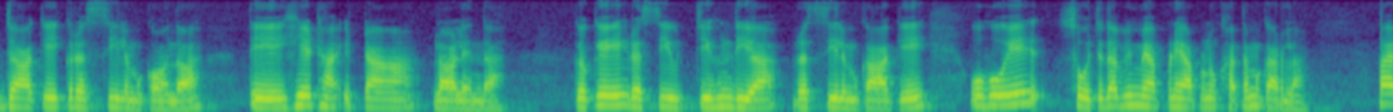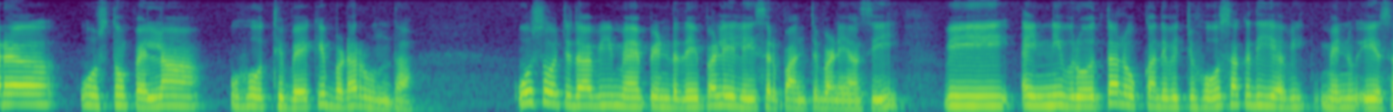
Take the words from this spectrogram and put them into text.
ਜਾ ਕੇ ਇੱਕ ਰੱਸੀ ਲਮਕਾਉਂਦਾ ਤੇ ਹੇਠਾਂ ਇੱਟਾਂ ਲਾ ਲੈਂਦਾ, ਕਿਉਂਕਿ ਰੱਸੀ ਉੱਚੀ ਹੁੰਦੀ ਆ, ਰੱਸੀ ਲਮਕਾ ਕੇ ਉਹ ਇਹ ਸੋਚਦਾ ਵੀ ਮੈਂ ਆਪਣੇ ਆਪ ਨੂੰ ਖਤਮ ਕਰ ਲਾਂ। ਪਰ ਉਸ ਤੋਂ ਪਹਿਲਾਂ ਉਹ ਉੱਥੇ ਬਹਿ ਕੇ ਬੜਾ ਰੋਂਦਾ। ਉਹ ਸੋਚਦਾ ਵੀ ਮੈਂ ਪਿੰਡ ਦੇ ਭਲੇ ਲਈ ਸਰਪੰਚ ਬਣਿਆ ਸੀ ਵੀ ਇੰਨੀ ਵਿਰੋਧਤਾ ਲੋਕਾਂ ਦੇ ਵਿੱਚ ਹੋ ਸਕਦੀ ਆ ਵੀ ਮੈਨੂੰ ਇਸ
